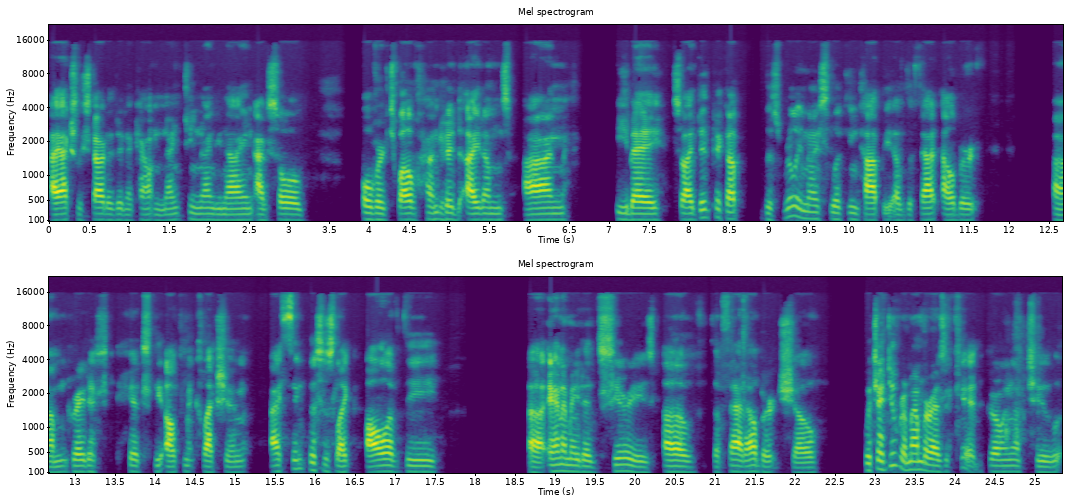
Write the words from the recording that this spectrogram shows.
I actually started an account in 1999. I've sold over 1,200 items on eBay. So I did pick up this really nice looking copy of the Fat Albert um, Greatest Hits the Ultimate Collection. I think this is like all of the uh, animated series of the Fat Albert show, which I do remember as a kid growing up to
